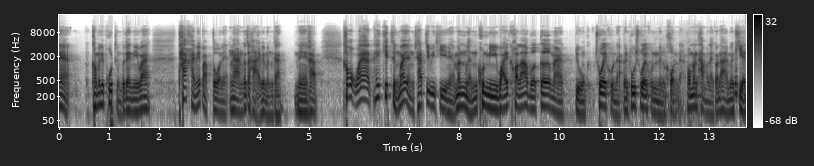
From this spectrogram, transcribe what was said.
เนี่ยเขาไม่ได้พูดถึงประเด็นนี้ว่า ถ้าใครไม่ปรับตัวเนี่ยงานก็จะหายไปเหมือนกันนะครับเขาบอกว่าให้คิดถึงว่าอย่าง Chat GPT เนี่ยมันเหมือนคุณมี white collar worker มาอยู่ช่วยคุณอะเป็นผู้ช่วยคุณหนึ่งคนอะเพราะมันทำอะไรก็ได้ มันเขียน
